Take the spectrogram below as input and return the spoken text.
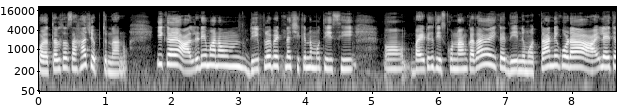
కొలతలతో సహా చెప్తున్నాను. ఇక ఆల్రెడీ మనం డీప్లో పెట్టిన చికెన్ తీసి బయటకు తీసుకున్నాం కదా ఇక దీన్ని మొత్తాన్ని కూడా ఆయిల్ అయితే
